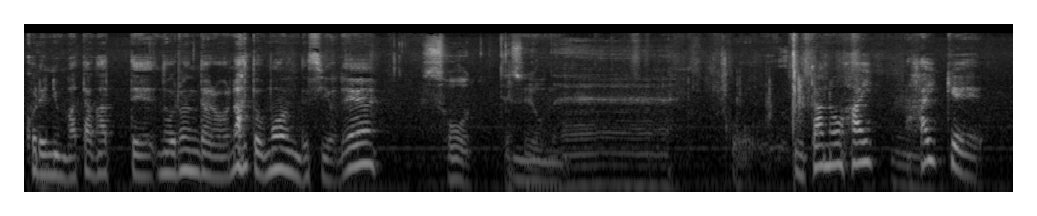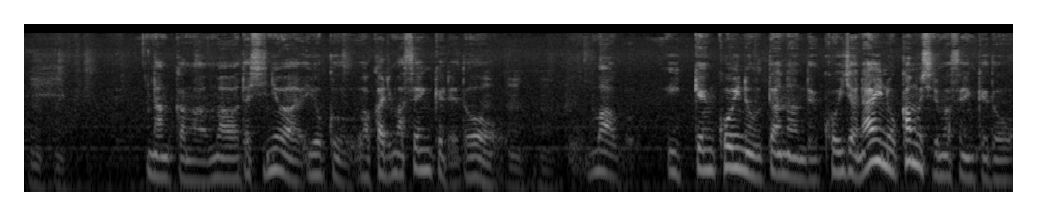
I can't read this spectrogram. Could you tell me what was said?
これにまたがって乗るんだろうなと思うんですよね。そうですよね、こう歌の背うん。背景うんなんかがまあ私にはよく分かりませんけれど、うんうんうんまあ一見恋の歌なんで恋じゃないのかもしれませんけどうん。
